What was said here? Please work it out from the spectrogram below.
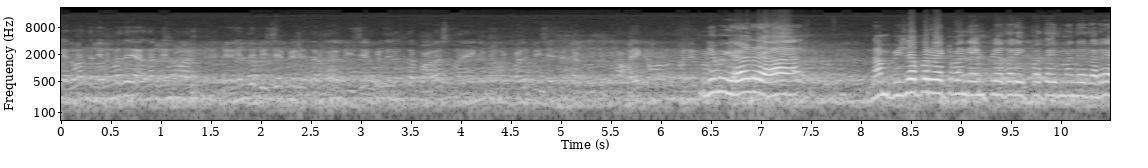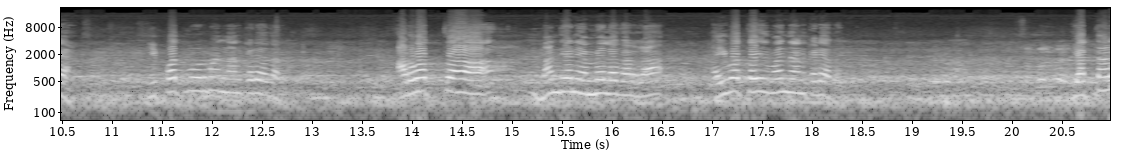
ಕೆಲವೊಂದು ನಿಮ್ಮದೇ ಅಂದ್ರೆ ನಿಮ್ಮ ನೀವು ಹಿಂದೆ ಬಿಜೆಪಿಯಲ್ಲಿ ಇದ್ದಾಗ ಬಿಜೆಪಿಯಲ್ಲಿ ಇದ್ದಂಥ ಬಹಳಷ್ಟು ನಾಯಕರು ಹೊಳ್ಳಿ ಬಿಜೆಪಿ ಕರ್ಕೊಂಡು ಹೈಕಮಾಂಡ್ ಮನೆ ನಿಮಗೆ ಹೇಳ್ರೆ ನಮ್ಮ ಬಿಜಾಪುರ ಎಷ್ಟು ಮಂದಿ ಎಂ ಪಿ ಅದಾರೆ ಇಪ್ಪತ್ತೈದು ಮಂದಿ ಅದಾರೆ? ಇಪ್ಪತ್ತ್ಮೂರು ಮಂದಿ ನನ್ನ ಕಡೆ ಅದಾರೆ. ಅರವತ್ತು ಮಂದಿ ಏನು ಎಂ ಎಲ್ ಎ ಅದಾರಲ್ಲ ಐವತ್ತೈದು ಮಂದಿ ನನ್ನ ಕಡೆ ಅದ ಯತ್ನಾಳ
